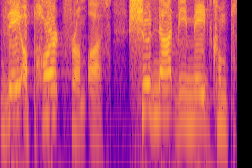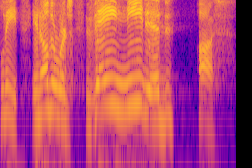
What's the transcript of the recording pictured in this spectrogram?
They apart from us should not be made complete. In other words, they needed us.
